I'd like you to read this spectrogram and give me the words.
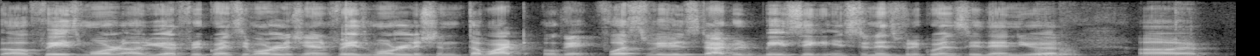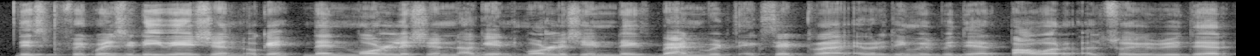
uh, phase mod uh, your frequency modulation phase modulation tabat okay? First we will start with basic instantaneous frequency then your uh, this frequency deviation okay? Then modulation again modulation index bandwidth etc everything will be there power also will be there.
